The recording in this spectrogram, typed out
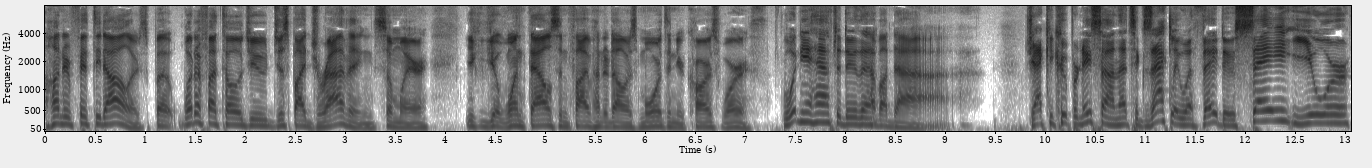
$150. But what if I told you just by driving somewhere, you could get $1,500 more than your car's worth? Wouldn't you have to do that? How about that? Jackie Cooper Nissan, that's exactly what they do. Say you're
